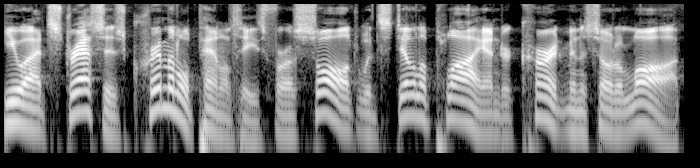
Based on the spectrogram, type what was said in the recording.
Huot stresses criminal penalties for assault would still apply under current Minnesota law.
